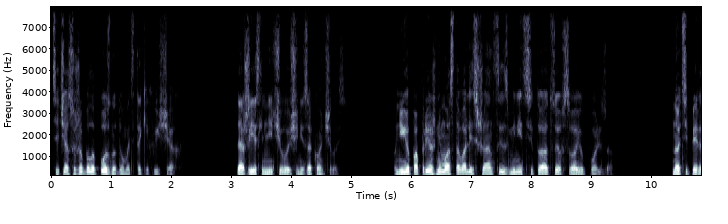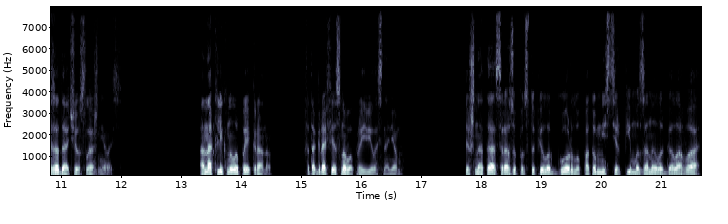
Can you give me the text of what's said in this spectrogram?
Сейчас уже было поздно думать о таких вещах, даже если ничего еще не закончилось у нее по-прежнему оставались шансы изменить ситуацию в свою пользу. Но теперь задача усложнилась. Она кликнула по экрану. Фотография снова проявилась на нем. Тошнота сразу подступила к горлу, потом нестерпимо заныла голова.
